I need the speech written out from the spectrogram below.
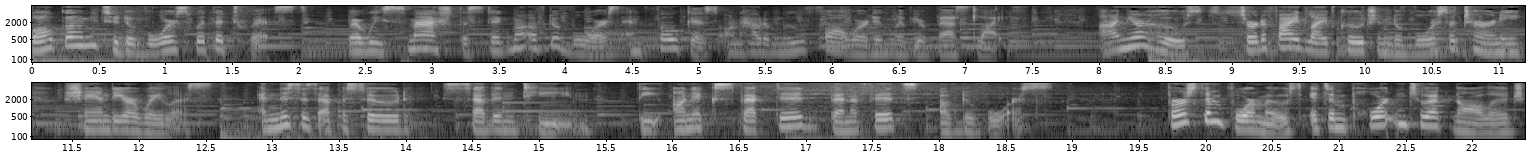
Welcome to Divorce with a Twist, where we smash the stigma of divorce and focus on how to move forward and live your best life. I'm your host, certified life coach and divorce attorney, Shandy Arwalis, and this is episode 17 The Unexpected Benefits of Divorce. First and foremost, it's important to acknowledge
